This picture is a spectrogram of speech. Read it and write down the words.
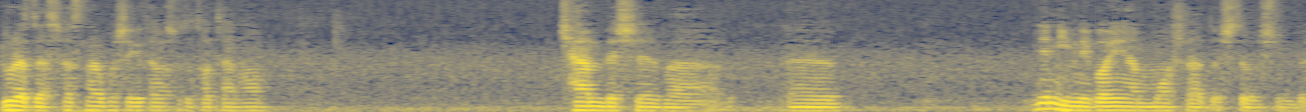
دور از دسترس نباشه که توسط تاتنهام کم بشه و یه نیم نگاهی هم ما شاید داشته باشیم به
